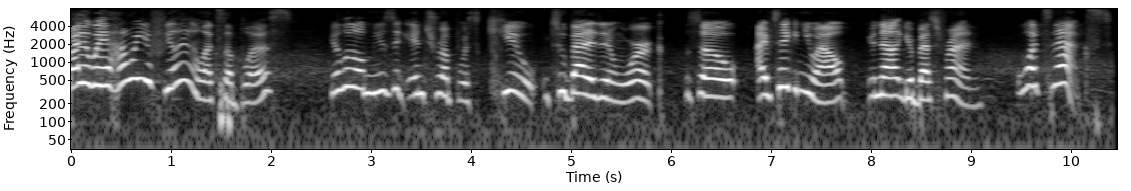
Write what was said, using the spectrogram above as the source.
By the way, how are you feeling, Alexa Bliss? Your little music interrupt was cute. Too bad it didn't work. So, I've taken you out. You're now your best friend. What's next?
